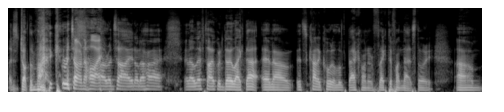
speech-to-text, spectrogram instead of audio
I just dropped the mic. Retire on a high. I retired on a high, and I left Taekwondo like that. And um, it's kind of cool to look back on and reflect upon that story. Um,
